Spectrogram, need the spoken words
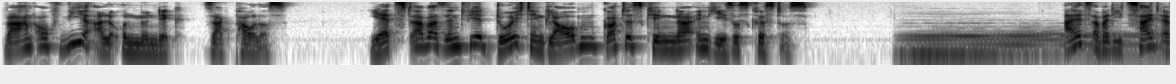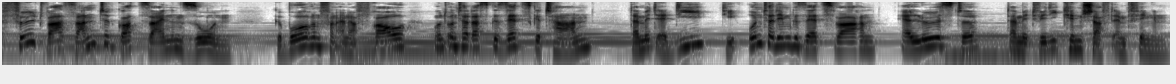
waren auch wir alle unmündig, sagt Paulus. Jetzt aber sind wir durch den Glauben Gottes Kinder in Jesus Christus. Als aber die Zeit erfüllt war, sandte Gott seinen Sohn, geboren von einer Frau und unter das Gesetz getan, damit er die, die unter dem Gesetz waren, erlöste, damit wir die Kindschaft empfingen.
